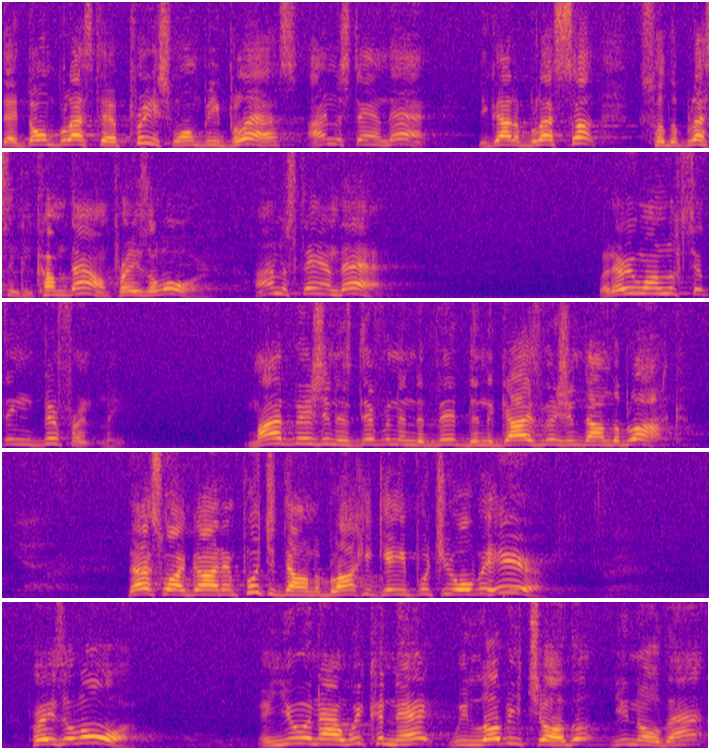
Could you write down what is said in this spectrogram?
that don't bless their priests won't be blessed. I understand that. You got to bless up so the blessing can come down. Praise the Lord. I understand that. But everyone looks at things differently. My vision is different than the, than the guy's vision down the block. That's why God didn't put you down the block. He can't put you over here. Praise the Lord. And you and I, we connect. We love each other. You know that.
